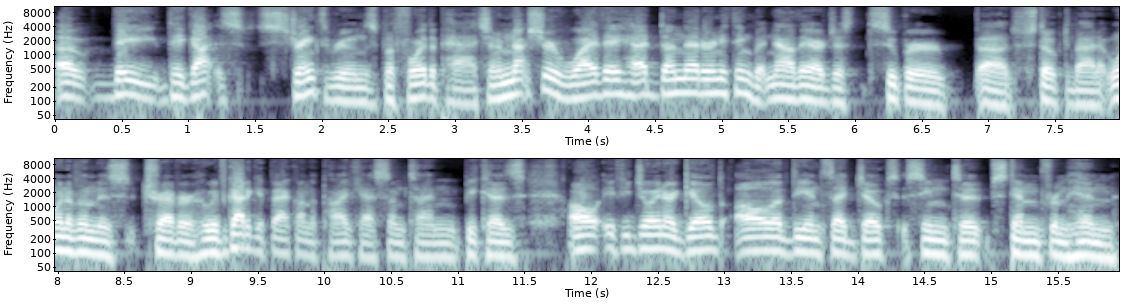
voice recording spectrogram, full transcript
Uh, they they got strength runes before the patch, and I'm not sure why they had done that or anything, but now they are just super uh, stoked about it. One of them is Trevor, who we've got to get back on the podcast sometime because all if you join our guild, all of the inside jokes seem to stem from him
